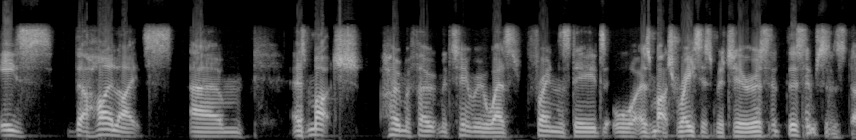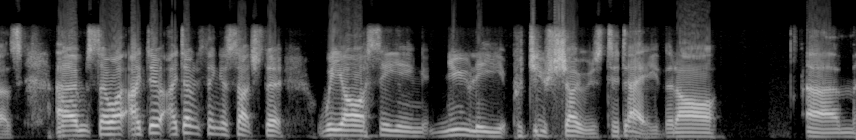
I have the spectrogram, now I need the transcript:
is that highlights um, as much homophobic material as Friends did, or as much racist material as The Simpsons does. Um, so I, I, do I don't think as such that we are seeing newly produced shows today that are um,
